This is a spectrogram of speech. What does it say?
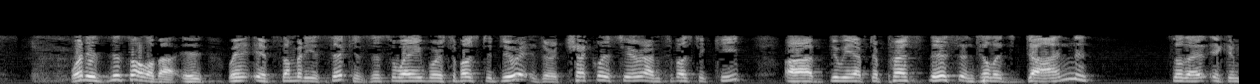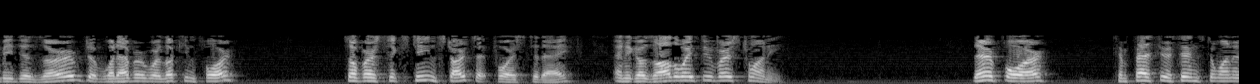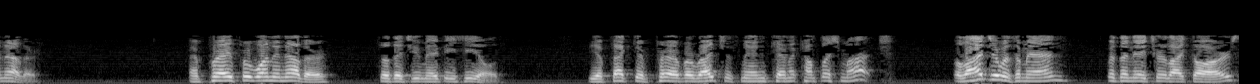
What is this all about? Is, if somebody is sick, is this the way we're supposed to do it? Is there a checklist here I'm supposed to keep? Uh, do we have to press this until it's done so that it can be deserved, or whatever we're looking for? So verse 16 starts it for us today, and it goes all the way through verse 20. Therefore, confess your sins to one another, and pray for one another so that you may be healed. The effective prayer of a righteous man can accomplish much. Elijah was a man with a nature like ours,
